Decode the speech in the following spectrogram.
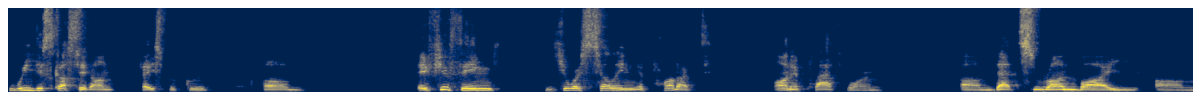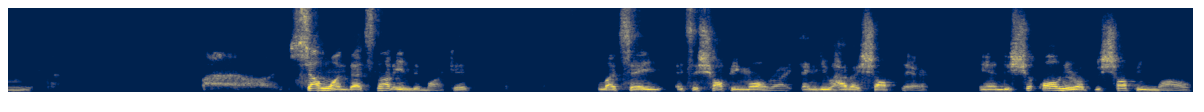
we discussed it on Facebook group. Um, if you think you are selling a product on a platform um, that's run by um, someone that's not in the market, let's say it's a shopping mall, right? And you have a shop there, and the sh- owner of the shopping mall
